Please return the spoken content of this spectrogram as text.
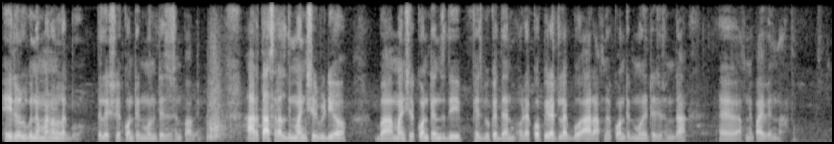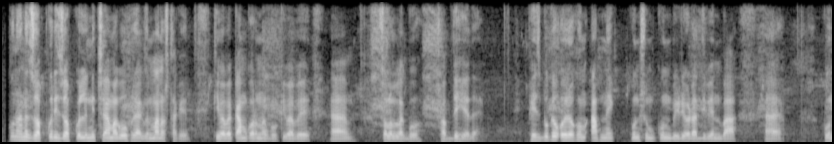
সেই রোলগুলো মানান লাগবো, তাহলে সে কন্টেন্ট মনিটাইজেশন পাবেন। আর তাছাড়া যদি মানুষের ভিডিও বা মানুষের কন্টেন্ট যদি ফেসবুকে দেন, ওটা কপিরাইট লাগবো আর আপনার কন্টেন্ট মনিটাইজেশনটা আপনি পাইবেন না। কোনো হানে জব করি জব করলে নিশ্চয়ই আমাকে উপরে একজন মানুষ থাকে। কীভাবে কাম করানো লাগবো, কীভাবে চলন লাগবো, সব দেখিয়ে দেয়। ফেসবুকে ওই রকম আপনি কোন সম, কোন ভিডিওটা দিবেন বা কোন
